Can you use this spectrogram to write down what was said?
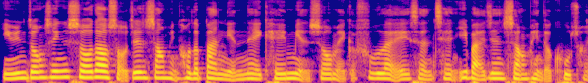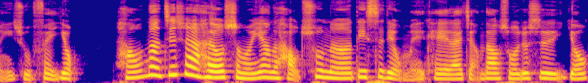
营运中心收到首件商品后的半年内，可以免收每个付类 ASIN 前一百件商品的库存移出费用。好，那接下来还有什么样的好处呢？第四点，我们也可以来讲到说，就是有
